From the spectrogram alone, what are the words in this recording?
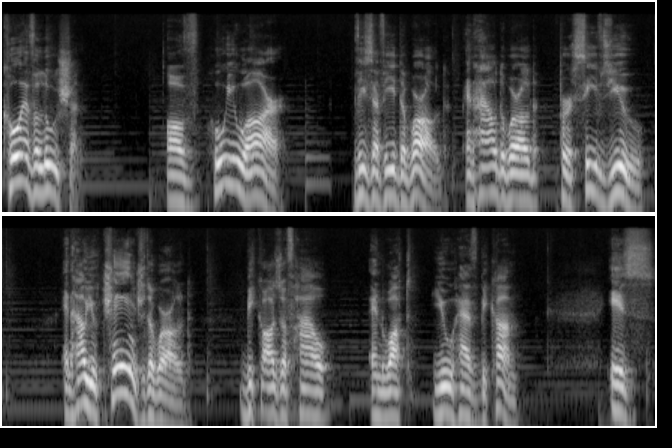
coevolution of who you are vis a vis the world and how the world perceives you and how you change the world because of how and what you have become is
